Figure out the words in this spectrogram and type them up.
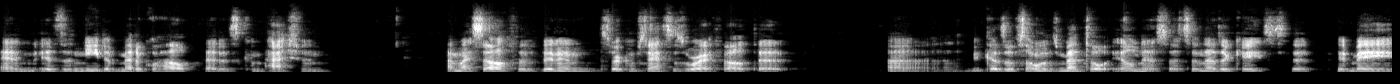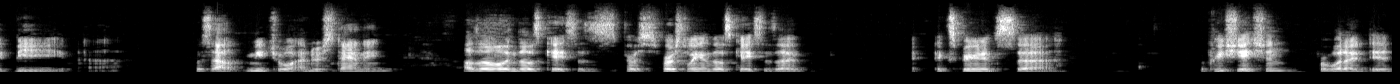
and is in need of medical help, that is compassion. I myself have been in circumstances where I felt that uh, because of someone's mental illness, that's another case that it may be without mutual understanding. Although in those cases, pers- personally in those cases, I've experienced uh, appreciation for what I did.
